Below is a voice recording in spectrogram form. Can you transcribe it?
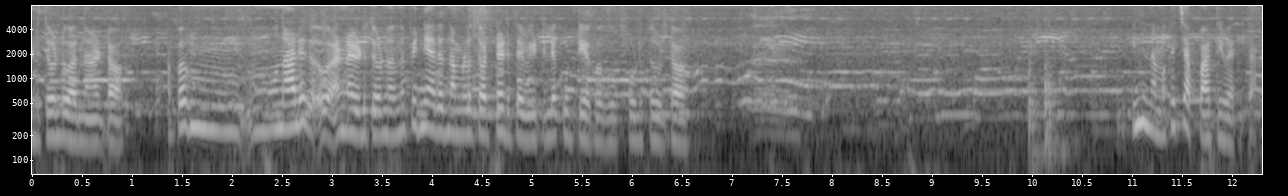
എടുത്തുകൊണ്ട് വന്ന കേട്ടോ. അപ്പം മൂന്നാൽ എണ്ണം എടുത്തുകൊണ്ട് വന്നു. പിന്നെ അത് നമ്മൾ തൊട്ടടുത്ത വീട്ടിലെ കുട്ടിയൊക്കെ കൊടുത്തു കേട്ടോ. ഇനി നമുക്ക് ചപ്പാത്തി വരുത്താം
